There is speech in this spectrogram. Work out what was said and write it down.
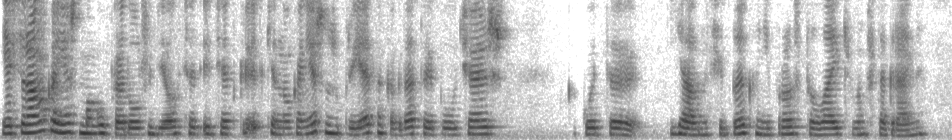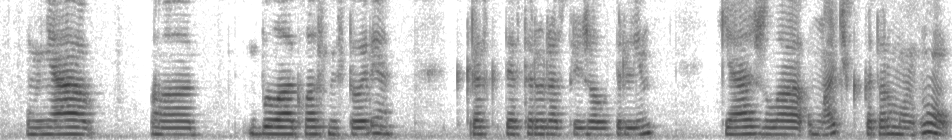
я все равно, конечно, могу продолжить делать эти открытки, но, конечно же, приятно, когда ты получаешь какой-то явный фидбэк, а не просто лайки в Инстаграме. У меня э, была классная история. Как раз, когда я второй раз приезжала в Берлин, я жила у мальчика, которому, ну,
